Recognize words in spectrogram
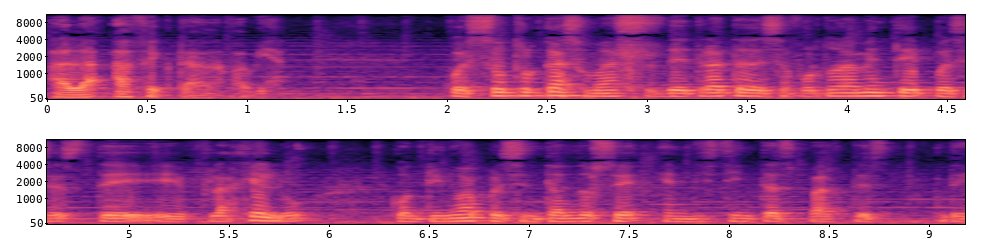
a la afectada, Fabián pues otro caso más de trata. Desafortunadamente, pues este eh, flagelo continúa presentándose en distintas partes de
